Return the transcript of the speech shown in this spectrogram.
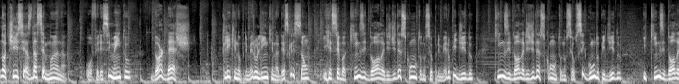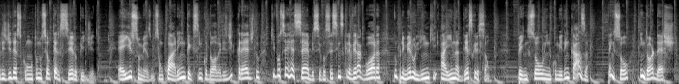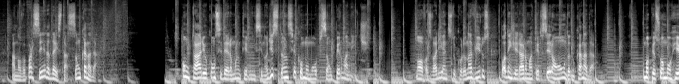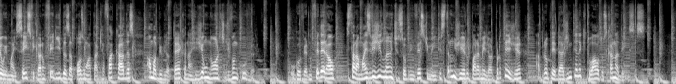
Notícias da semana. Oferecimento DoorDash. Clique no primeiro link na descrição e receba 15 dólares de desconto no seu primeiro pedido, 15 dólares de desconto no seu segundo pedido e 15 dólares de desconto no seu terceiro pedido. É isso mesmo, são 45 dólares de crédito que você recebe se você se inscrever agora no primeiro link aí na descrição. Pensou em comida em casa? Pensou em DoorDash, a nova parceira da Estação Canadá. Ontário considera manter o ensino à distância como uma opção permanente. Novas variantes do coronavírus podem gerar uma terceira onda no Canadá. Uma pessoa morreu e mais seis ficaram feridas após um ataque a facadas a uma biblioteca na região norte de Vancouver. O governo federal estará mais vigilante sobre o investimento estrangeiro para melhor proteger a propriedade intelectual dos canadenses.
